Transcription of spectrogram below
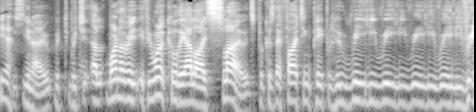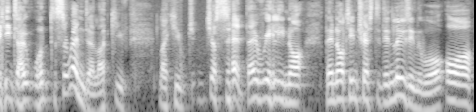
Yes. you know, which, which uh, one of the if you want to call the Allies slow, it's because they're fighting people who really, really, really, really, really don't want to surrender. Like you've like you've j- just said, they're really not they're not interested in losing the war, or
